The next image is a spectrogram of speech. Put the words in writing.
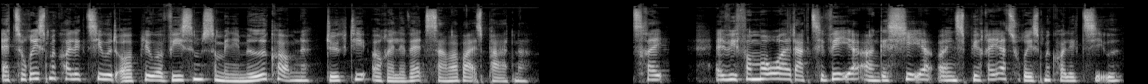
At turismekollektivet oplever Visum som en imødekommende, dygtig og relevant samarbejdspartner. 3. At vi formår at aktivere, engagere og inspirere turismekollektivet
